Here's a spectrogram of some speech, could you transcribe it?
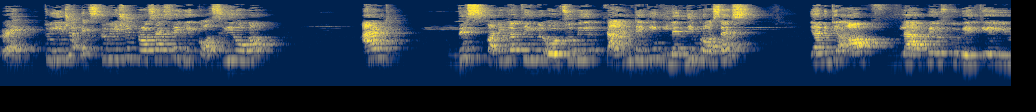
right तो ये जो एक्सकवेशन प्रोसेस है, ये कॉस्टली होगा। And this particular thing will also be time taking lengthy process यानी कि आप लैब में उसको देख के you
